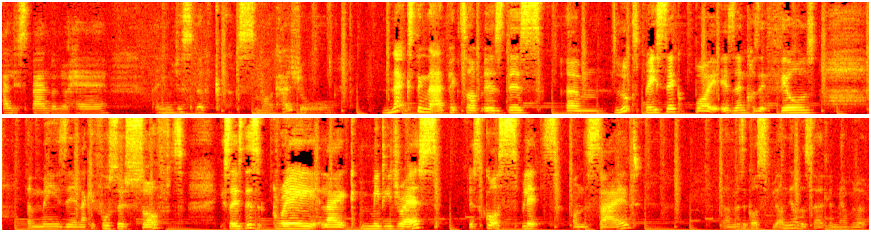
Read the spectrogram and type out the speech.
alice band on your hair and you'll just look smart casual next thing that i picked up is this um looks basic but it isn't because it feels amazing like it feels so soft so it's this gray like midi dress it's got a split on the side. Um, has it got a split on the other side? Let me have a look.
